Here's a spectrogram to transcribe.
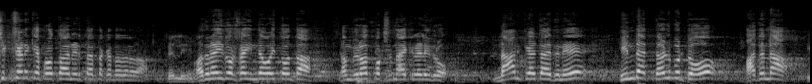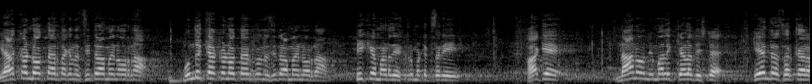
ಶಿಕ್ಷಣಕ್ಕೆ ಪ್ರೋತ್ಸಾಹ ನೀಡ್ತಾ ಇರ್ತಕ್ಕಂಥದ್ದನ್ನ? ಹದಿನೈದು ವರ್ಷ ಹಿಂದೆ ಹೋಯ್ತು ಅಂತ ನಮ್ಮ ವಿರೋಧ ಪಕ್ಷದ ನಾಯಕರು ಹೇಳಿದ್ರು. ನಾನ್ ಕೇಳ್ತಾ ಇದ್ದೀನಿ ಹಿಂದೆ ತಳ್ಬಿಟ್ಟು ಅದನ್ನ ಎಳ್ಕೊಂಡು ಹೋಗ್ತಾ ಇರ್ತಕ್ಕಂಥ ಸಿದ್ದರಾಮಯ್ಯನವ್ರನ್ನ ಮುಂದಕ್ಕೆ ಎಳ್ಕೊಂಡು ಹೋಗ್ತಾ ಇರ್ತಕ್ಕಂಥ ಸಿದ್ದರಾಮಯ್ಯನವ್ರನ್ನ ಟೀಕೆ ಮಾಡೋದು ಎಷ್ಟು ಮಟ್ಟಕ್ಕೆ ಸರಿ? ಹಾಗೆ ನಾನು ನಿಮ್ಮಲ್ಲಿ ಕೇಳೋದಿಷ್ಟೇ. ಕೇಂದ್ರ ಸರ್ಕಾರ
